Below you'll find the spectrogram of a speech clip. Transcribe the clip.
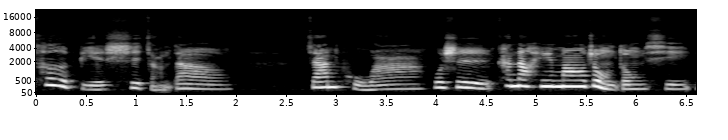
特别是讲到占卜啊，或是看到黑猫这种东西，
